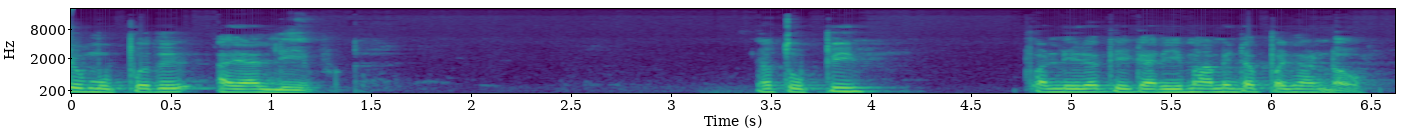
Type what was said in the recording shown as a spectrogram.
ടു മുപ്പത് അയാൾ ലീവ് ഞാൻ തുപ്പി പള്ളിയിലൊക്കെ കരീമാമിന്റെ ഒപ്പം ഞാൻ ഉണ്ടാവും.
